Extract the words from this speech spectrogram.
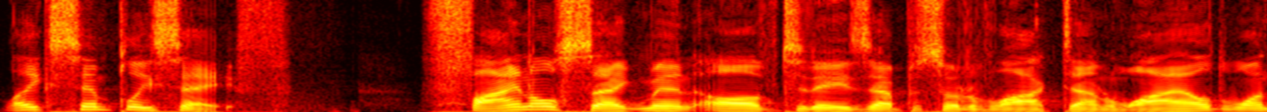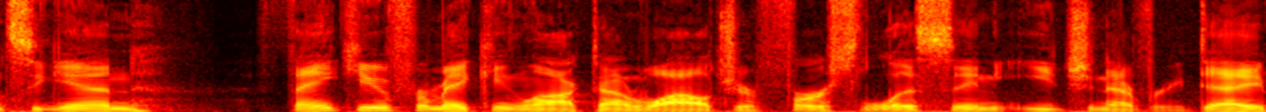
like SimpliSafe. Final segment of today's episode of Locked On Wild. Once again, Thank you for making Locked On Wild your first listen each and every day.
